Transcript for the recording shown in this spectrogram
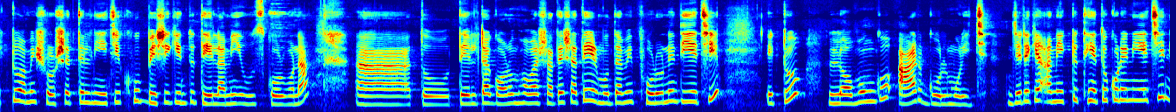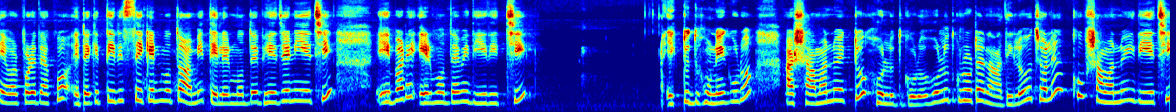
একটু আমি সর্ষের তেল নিয়েছি। খুব বেশি কিন্তু তেল আমি ইউজ করব না। তো তেলটা গরম হওয়ার সাথে সাথে এর মধ্যে আমি ফোড়নে দিয়েছি একটু লবঙ্গ আর গোলমরিচ, যেটাকে আমি একটু থেঁতো করে নিয়েছি। নেওয়ার পরে দেখো, এটাকে তিরিশ সেকেন্ড মতো আমি তেলের মধ্যে ভেজে নিয়েছি। এবারে এর মধ্যে আমি দিয়ে দিচ্ছি একটু ধনে গুঁড়ো আর সামান্য একটু হলুদ গুঁড়ো। হলুদ গুঁড়োটা না দিলেও চলে, খুব সামান্যই দিয়েছি।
